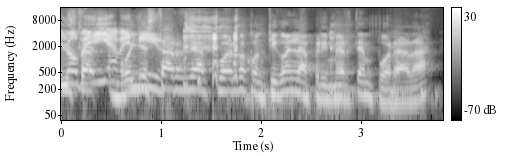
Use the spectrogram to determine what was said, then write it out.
lo veía venir. Voy a estar de acuerdo contigo en la primera temporada.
